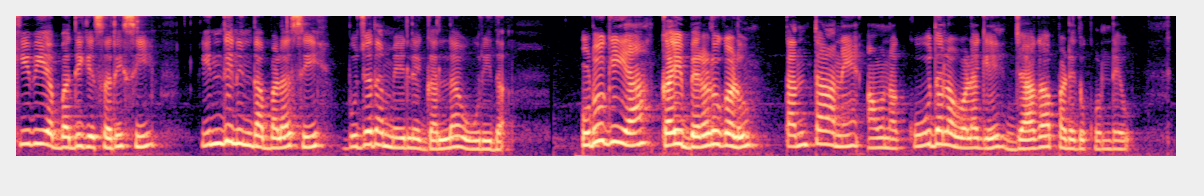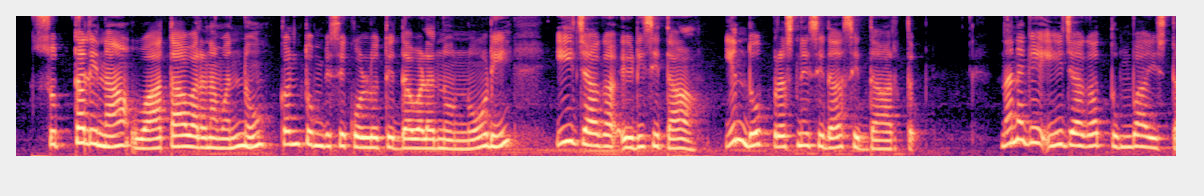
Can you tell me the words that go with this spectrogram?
ಕಿವಿಯ ಬದಿಗೆ ಸರಿಸಿ, ಹಿಂದಿನಿಂದ ಬಳಸಿ ಭುಜದ ಮೇಲೆ ಗಲ್ಲ ಊರಿದ. ಹುಡುಗಿಯ ಕೈ ಬೆರಳುಗಳು ತಂತಾನೆ ಅವನ ಕೂದಲ ಒಳಗೆ ಜಾಗ ಪಡೆದುಕೊಂಡೆವು. ಸುತ್ತಲಿನ ವಾತಾವರಣವನ್ನು ಕಣ್ತುಂಬಿಸಿಕೊಳ್ಳುತ್ತಿದ್ದವಳನ್ನು ನೋಡಿ, ಈ ಜಾಗ ಹಿಡಿಸಿತಾ ಎಂದು ಪ್ರಶ್ನಿಸಿದ ಸಿದ್ಧಾರ್ಥ್. ನನಗೆ ಈ ಜಾಗ ತುಂಬ ಇಷ್ಟ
